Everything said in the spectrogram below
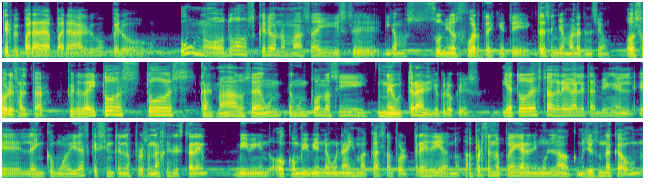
te preparara para algo, pero uno o dos creo nomás hay, este, digamos, sonidos fuertes que te, te hacen llamar la atención o sobresaltar pero de ahí todo es, todo es calmado, o sea, en un, en un tono así neutral, yo creo que es. Y a todo esto agrégale también el, la incomodidad que sienten los personajes de estar viviendo o conviviendo en una misma casa por tres días, ¿no? Aparte no pueden ir a ningún lado, como si es una cabaña,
